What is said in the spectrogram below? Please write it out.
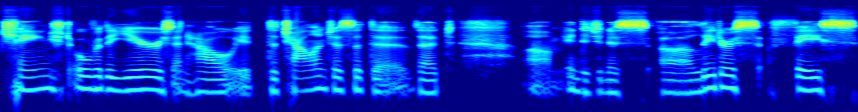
changed over the years and how it the challenges that the that um, indigenous uh, leaders face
